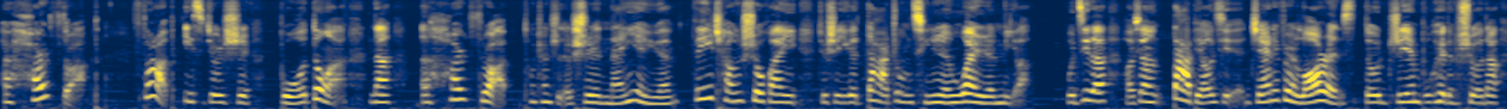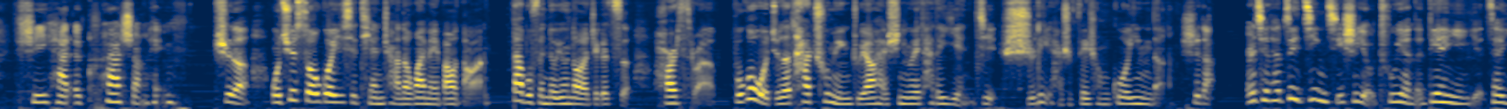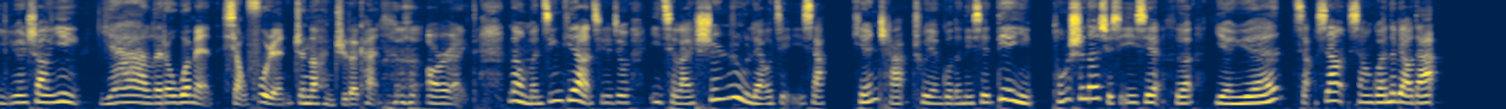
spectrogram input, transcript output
A heartthrob, throb 意思就是搏动啊。那 a heartthrob 通常指的是男演员，非常受欢迎，就是一个大众情人、万人迷了。我记得好像大表姐 Jennifer Lawrence 都直言不讳的说到，she had a crush on him。是的，我去搜过一些甜茶的外媒报道啊， 大部分都用到了这个词 heartthrob。不过我觉得他出名主要还是因为他的演技实力还是非常过硬的。是的，而且他最近其实有出演的电影也在影院上映。Yeah, Little Women，小妇人真的很值得看。All right，那我们今天啊，其实就一起来深入了解一下甜茶出演过的那些电影，同时呢，学习一些和演员、奖项相关的表达。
